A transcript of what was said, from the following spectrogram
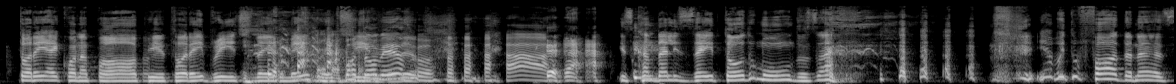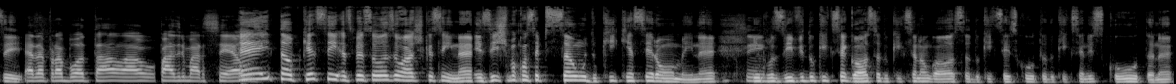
torei a icona pop, torei Britney no meio do retiro. Botou mesmo? Escandalizei todo mundo, sabe? E é muito foda, né, assim. Era pra botar lá o Padre Marcelo. É, então, porque assim, as pessoas, eu acho que assim, né? Existe uma concepção do que, é ser homem, né? Sim. Inclusive do que, que você gosta, do que, que você não gosta, do que, que você escuta, do que, que você não escuta, né?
